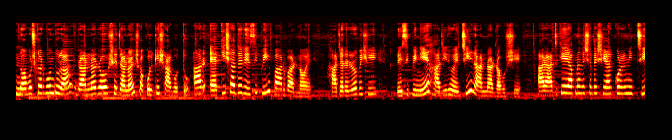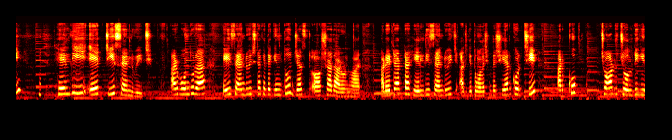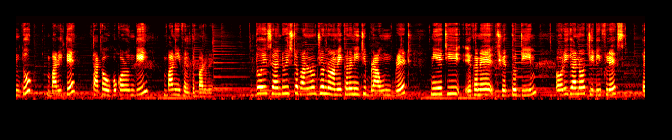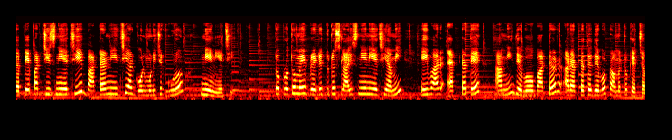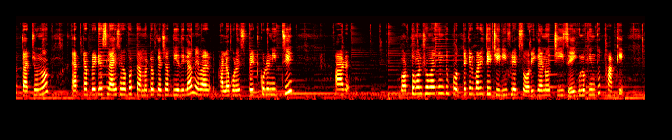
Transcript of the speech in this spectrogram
নমস্কার বন্ধুরা, রান্নার রহস্যে জানাই সকলকে স্বাগত। আর একই স্বাদের রেসিপি বারবার নয়, হাজারেরও বেশি রেসিপি নিয়ে হাজির হয়েছি রান্নার রহস্যে। আর আজকে আপনাদের সাথে শেয়ার করে নিচ্ছি হেলদি এগ চিজ স্যান্ডউইচ। আর বন্ধুরা, এই স্যান্ডউইচটা খেতে কিন্তু জাস্ট অসাধারণ হয়। আর এটা একটা হেলদি স্যান্ডউইচ, আজকে তোমাদের সাথে শেয়ার করছি। আর খুব চট জলদি কিন্তু বাড়িতে থাকা উপকরণ দিয়েই বানিয়ে ফেলতে পারবে। তো এই স্যান্ডউইচটা বানানোর জন্য আমি এখানে নিয়েছি ব্রাউন ব্রেড, নিয়েছি এখানে সেদ্ধ ডিম, oregano, chilli flakes pepper cheese নিয়েছি, বাটার নিয়েছি আর গোলমরিচের গুঁড়ো নিয়ে নিয়েছি। তো প্রথমেই ব্রেডের দুটো স্লাইস নিয়ে নিয়েছি আমি। এইবার একটাতে আমি দেব বাটার আর একটাতে দেব টমেটো কেচাপ। তার জন্য একটা ব্রেডের স্লাইসের ওপর টমেটো কেচাপ দিয়ে দিলাম। এবার ভালো করে স্প্রেড করে নিচ্ছি। আর বর্তমান সময়ে কিন্তু প্রত্যেকের বাড়িতেই চিলি ফ্লেক্স, অরিগানো, চিজ এইগুলো কিন্তু থাকে।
